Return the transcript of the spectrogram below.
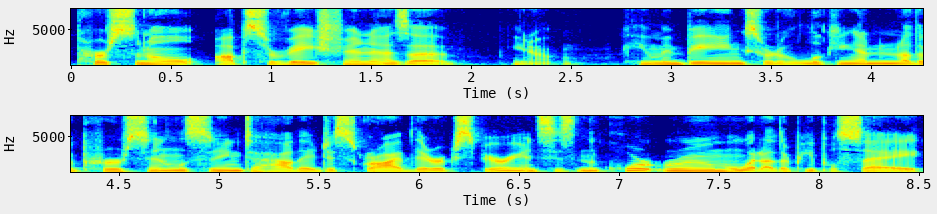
personal observation as a, you know, human being sort of looking at another person, listening to how they describe their experiences in the courtroom and what other people say,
